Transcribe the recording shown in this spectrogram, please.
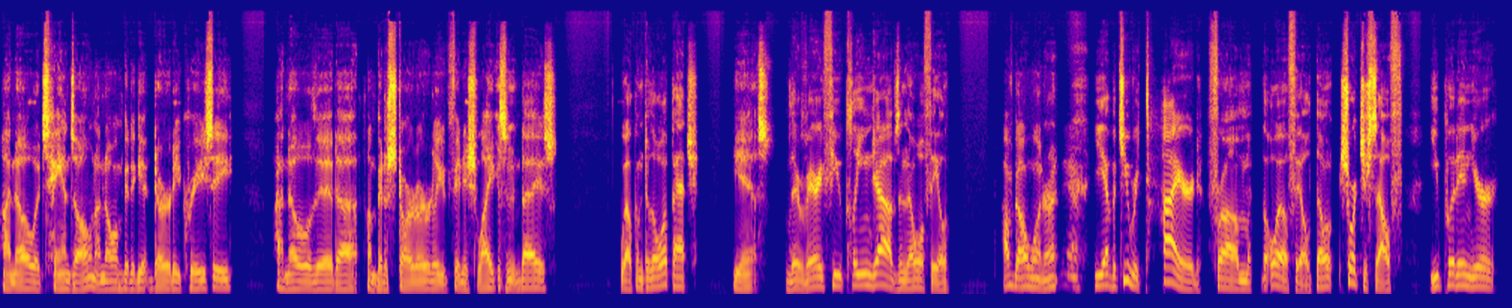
I know it's hands on. I know I'm going to get dirty, greasy. I know that uh, I'm going to start early and finish late some days. Welcome to the oil patch. Yes. There are very few clean jobs in the oil field. I've got one, right? Yeah. Yeah, but you retired from the oil field. Don't short yourself. You put in your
